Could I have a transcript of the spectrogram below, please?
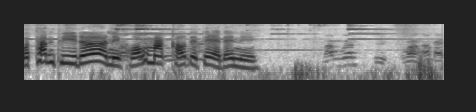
บ่ทันพีเด้อนี่ของมักเขาแท้ๆได้นี่น้ำกันว่างไก่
